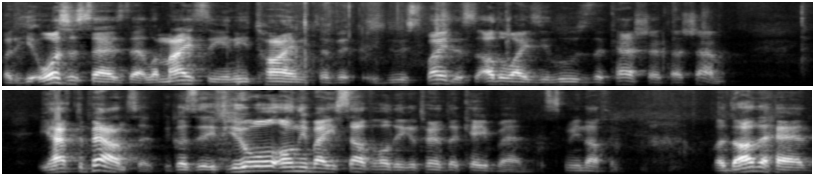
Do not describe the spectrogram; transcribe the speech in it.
But he also says that Lamaisi you need time to be- do Baidus, otherwise you lose the Kesher to Hashem. You have to balance it because if you're all only by yourself, oh, hold you can turn into a caveman. It's gonna be nothing. But the other hand,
